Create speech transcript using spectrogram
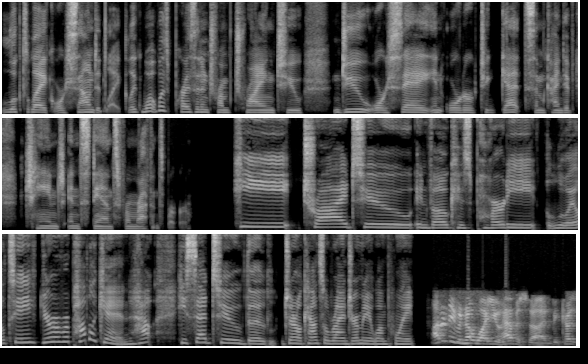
looked like or sounded like. Like, what was President Trump trying to do or say in order to get some kind of change in stance from Raffensperger? he tried to invoke his party loyalty. You're a Republican. How he said to the general counsel Ryan Germany at one point. I don't even know why you have a side because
